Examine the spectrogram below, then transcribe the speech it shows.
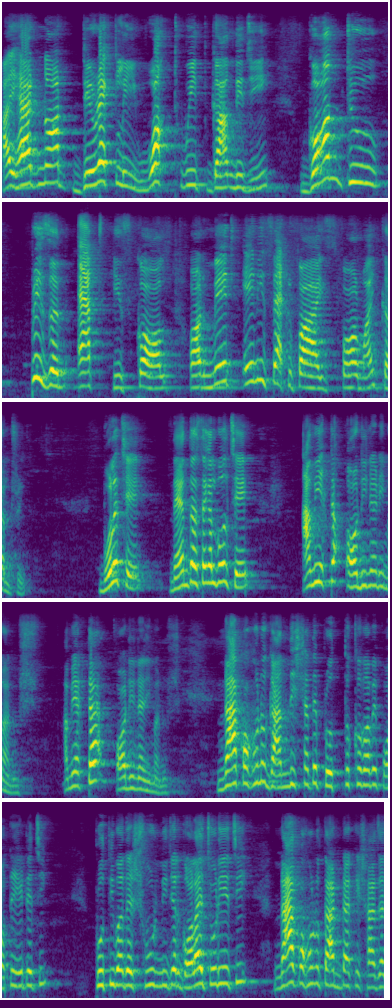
I had not directly walked with Gandhiji, gone to prison at his call, or made any sacrifice for my country. বলেছে নয়নদাস সেগাল বলছে আমি একটা অর্ডিনারি মানুষ আমি একটা অর্ডিনারি মানুষ। না কখনো গান্ধীর সাথে প্রত্যক্ষভাবে পথে হেঁটেছি প্রতিবাদের সুর নিজের গলায় চড়িয়েছি না কখনো তার ডাকে সাজা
